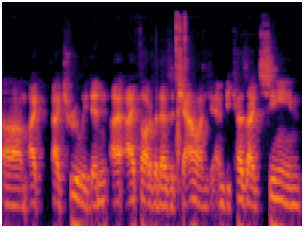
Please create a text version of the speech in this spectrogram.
um, I, I truly didn't I, I thought of it as a challenge and because i'd seen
